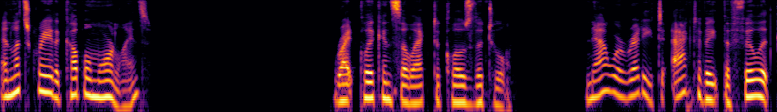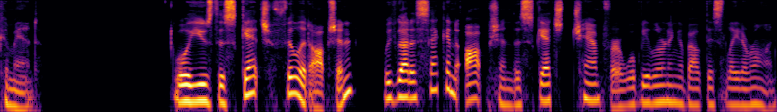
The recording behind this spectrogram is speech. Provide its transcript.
And let's create a couple more lines. Right click and select to close the tool. Now we're ready to activate the fillet command. We'll use the sketch fillet option. We've got a second option, the sketch chamfer. We'll be learning about this later on.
